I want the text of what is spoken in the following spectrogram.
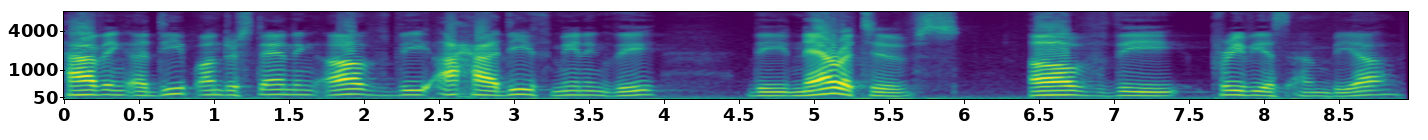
having a deep understanding of the ahadith, meaning the, the narratives of the previous anbiya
